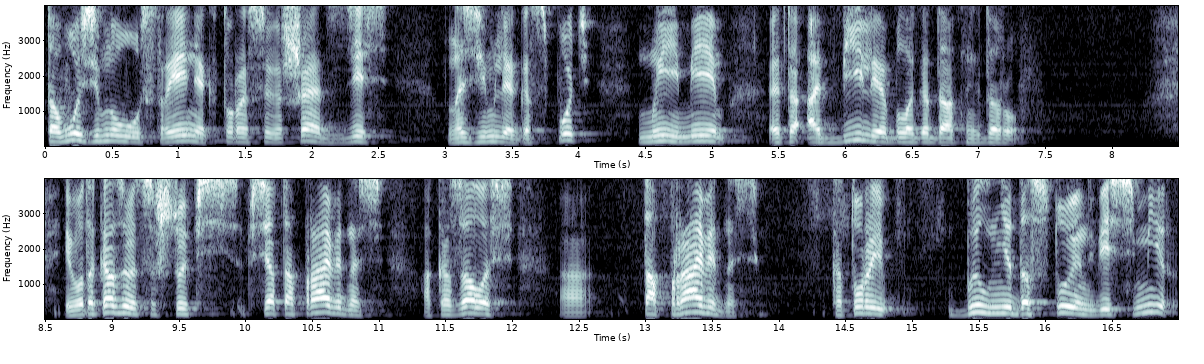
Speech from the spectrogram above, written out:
того земного устроения, которое совершает здесь, на земле Господь, мы имеем это обилие благодатных даров. И вот оказывается, что вся та праведность оказалась, а, та праведность, которой был недостоин весь мир,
